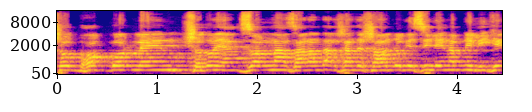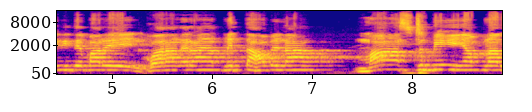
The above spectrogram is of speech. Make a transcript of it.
সুখ ভোগ করলেন, শুধু একজন না, যারা তার সাথে সহযোগী ছিলেন, আপনি লিখে নিতে পারেন, কোরআনের আয়াত মিথ্যা হবে না। মাস্ট বি আপনার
